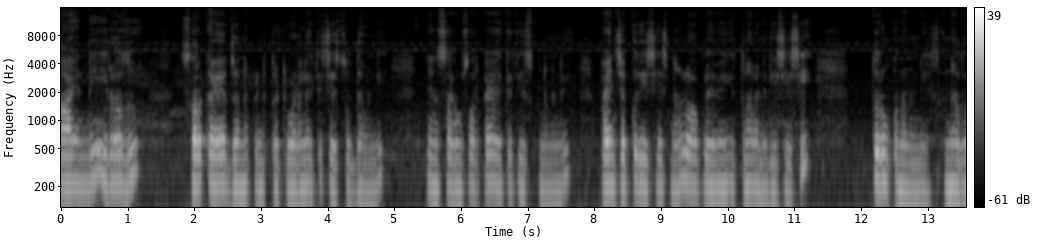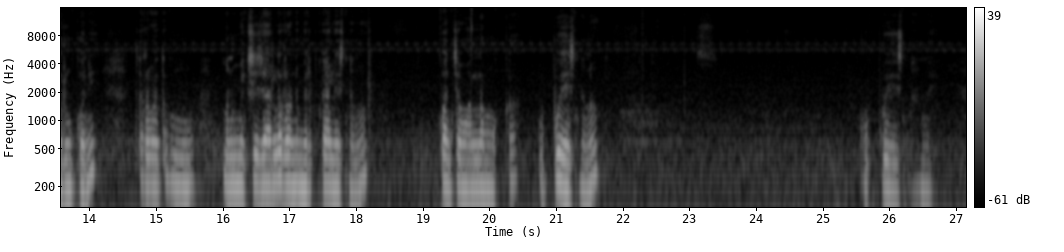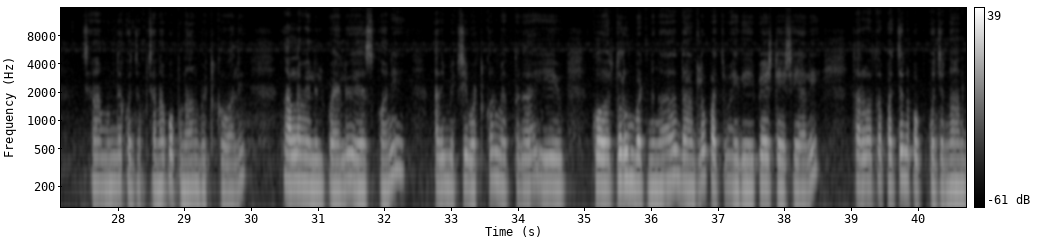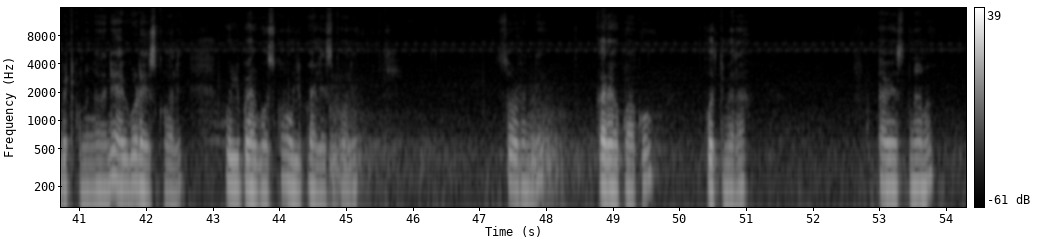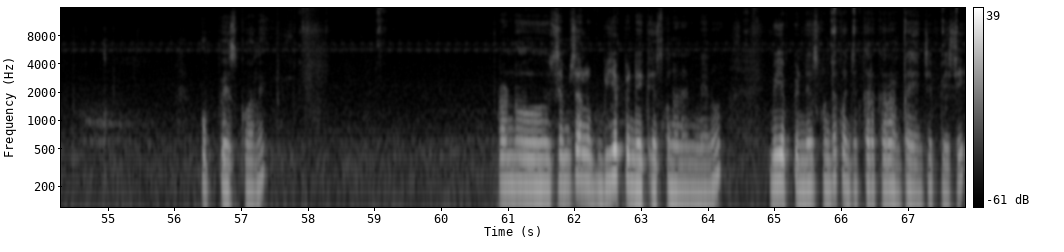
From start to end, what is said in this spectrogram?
Hi అండి. ఈరోజు సొరకాయ జొన్న పిండితోటి వడలు అయితే చేసి చూద్దామండి. నేను సగం సొరకాయ అయితే తీసుకున్నానండి. పైన చెక్కు తీసేసినాను. లోపల విత్తనాలు అన్నీ తీసేసి తురుముకున్నానండి. సన్నగా తురుముకొని తర్వాత మనం మిక్సీ జార్లో రెండు మిరపకాయలు వేసినాను. కొంచెం అల్లం ముక్క ఉప్పు వేసినాను. ఉప్పు వేసినాను చాలా ముందే కొంచెం శనగపప్పు నానబెట్టుకోవాలి. అల్లం వెల్లుల్లిపాయలు వేసుకొని అది మిక్సీ పట్టుకొని మెత్తగా ఈ కో తురుము పట్టిన దాంట్లో పచ్చి ఇది పేస్ట్ వేసేయాలి. తర్వాత పచ్చెనపప్పు కొంచెం నానబెట్టుకున్నాం కదండి అవి కూడా వేసుకోవాలి. ఉల్లిపాయలు కోసుకొని ఉల్లిపాయలు వేసుకోవాలి. చూడండి కరివేపాకు కొత్తిమీర అవి వేసుకున్నాను. ఉప్పు వేసుకోవాలి. రెండు చెంచాలు బియ్యం పిండి అయితే వేసుకున్నానండి నేను. బియ్యం పిండి వేసుకుంటే కొంచెం కరకర ఉంటాయి అని చెప్పేసి.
